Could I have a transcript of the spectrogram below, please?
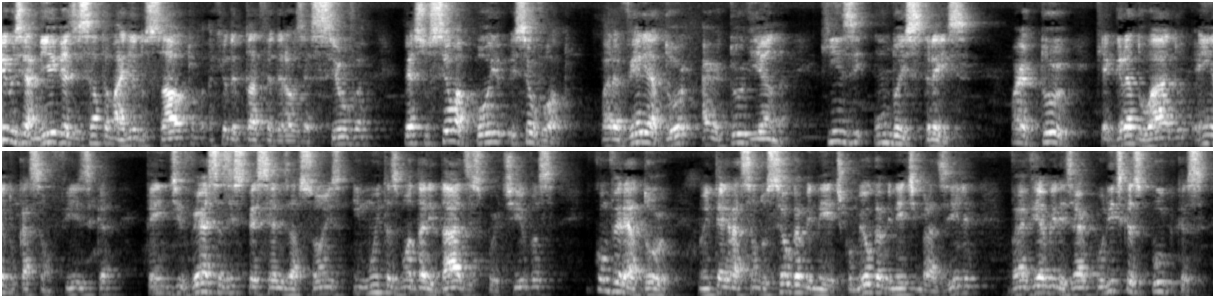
Amigos e amigas de Santa Maria do Salto, aqui é o deputado federal Zé Silva, peço seu apoio e seu voto para vereador Arthur Viana, 15123. O Arthur, que é graduado em Educação Física, tem diversas especializações em muitas modalidades esportivas e como vereador, na integração do seu gabinete com o meu gabinete em Brasília, vai viabilizar políticas públicas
